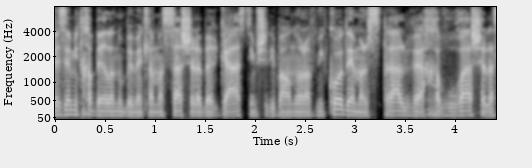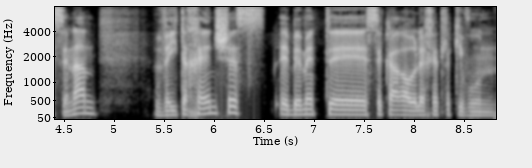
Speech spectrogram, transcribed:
וזה מתחבר לנו באמת למסע של הברגאסטים שדיברנו עליו מקודם על סטרל והחבורה של הסנן וייתכן שבאמת אה, סקרה הולכת לכיוון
